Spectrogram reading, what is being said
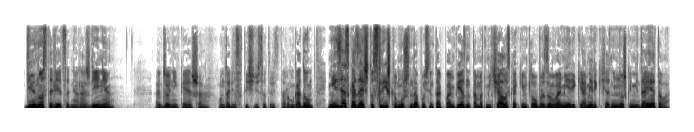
90 лет со дня рождения Джонни Кэша. Он родился в 1932 году. Нельзя сказать, что слишком уж, допустим, так помпезно там отмечалось каким-то образом в Америке. Америке сейчас немножко не до этого.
